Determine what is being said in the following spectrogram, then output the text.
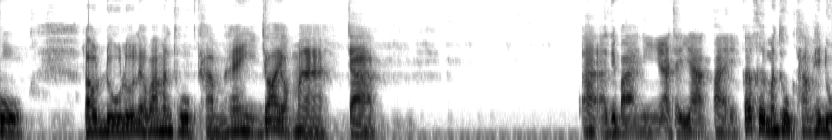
ถูก เราดูรู้เลยว่ามันถูกทำให้ย่อยออกมาจากอธิบายนี้อาจจะยากไป ก็คือมันถูกทำให้ดู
